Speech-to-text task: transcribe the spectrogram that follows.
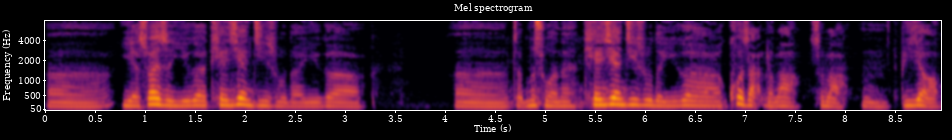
嗯，也算是一个天线技术的一个，嗯，怎么说呢？天线技术的一个扩展了吧，是吧？嗯，比较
